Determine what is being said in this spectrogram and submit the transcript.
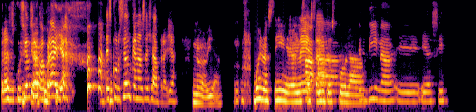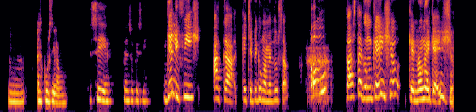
Pero as excursións es que eran a praia. excursión que non sexa a praia. Non había. Bueno, sí, eh, eh, había os acelitos pola... Dina e, eh, e así. Mm, excursión. Sí, penso que sí. Jellyfish, acá, que che pica unha medusa. Ou pasta con queixo, que non é queixo.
